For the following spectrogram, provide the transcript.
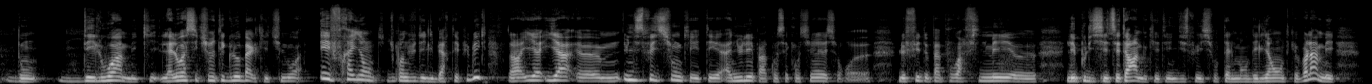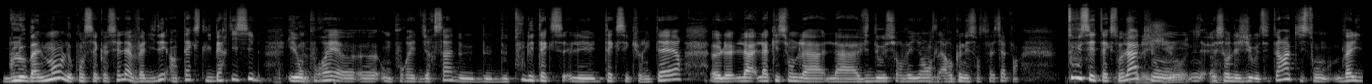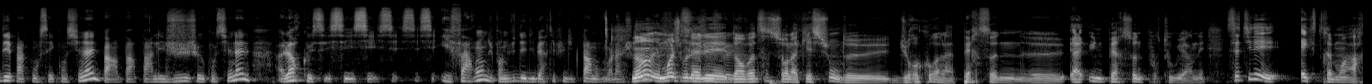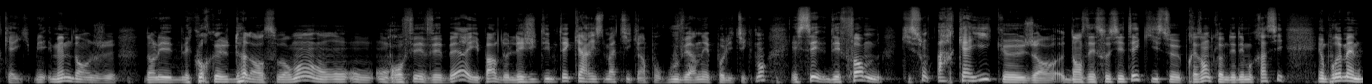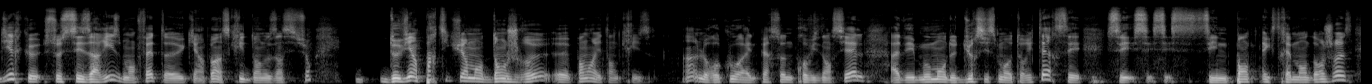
dont des lois, mais qui, la loi sécurité globale, qui est une loi effrayante du point de vue des libertés publiques. Alors, il y a, euh, une disposition qui a été annulée par le Conseil constitutionnel sur euh, le fait de ne pas pouvoir filmer euh, les policiers, etc., mais qui était une disposition tellement délirante que voilà. Mais globalement, le Conseil constitutionnel a validé un texte liberticide. Et on pourrait, on pourrait dire ça de, tous les textes, les textes sécuritaires, la, question de la, vidéosurveillance, la reconnaissance faciale, enfin, tous ces textes-là qui ont, sur les JO, etc., qui sont validés par le Conseil constitutionnel, par, par, par les juges constitutionnels, alors que c'est effarant du point de vue des libertés publiques. Pardon. Voilà, non, et moi je voulais aller dans votre sens sur la question de, du recours à la personne, euh, à une personne pour tout gouverner. Cette idée est extrêmement archaïque. Mais même dans, je, dans les, cours que je donne en ce moment, on, refait Weber et il parle de légitimité charismatique hein, pour gouverner politiquement. Et c'est des formes qui sont archaïques, euh, genre dans des sociétés qui se présentent comme des démocraties. Et on pourrait même dire que ce césarisme, en fait, euh, qui est un peu inscrit dans nos institutions, devient particulièrement dangereux euh, pendant les temps de crise. Hein. le recours à une personne providentielle, à des moments de durcissement autoritaire, c'est une pente extrêmement dangereuse.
